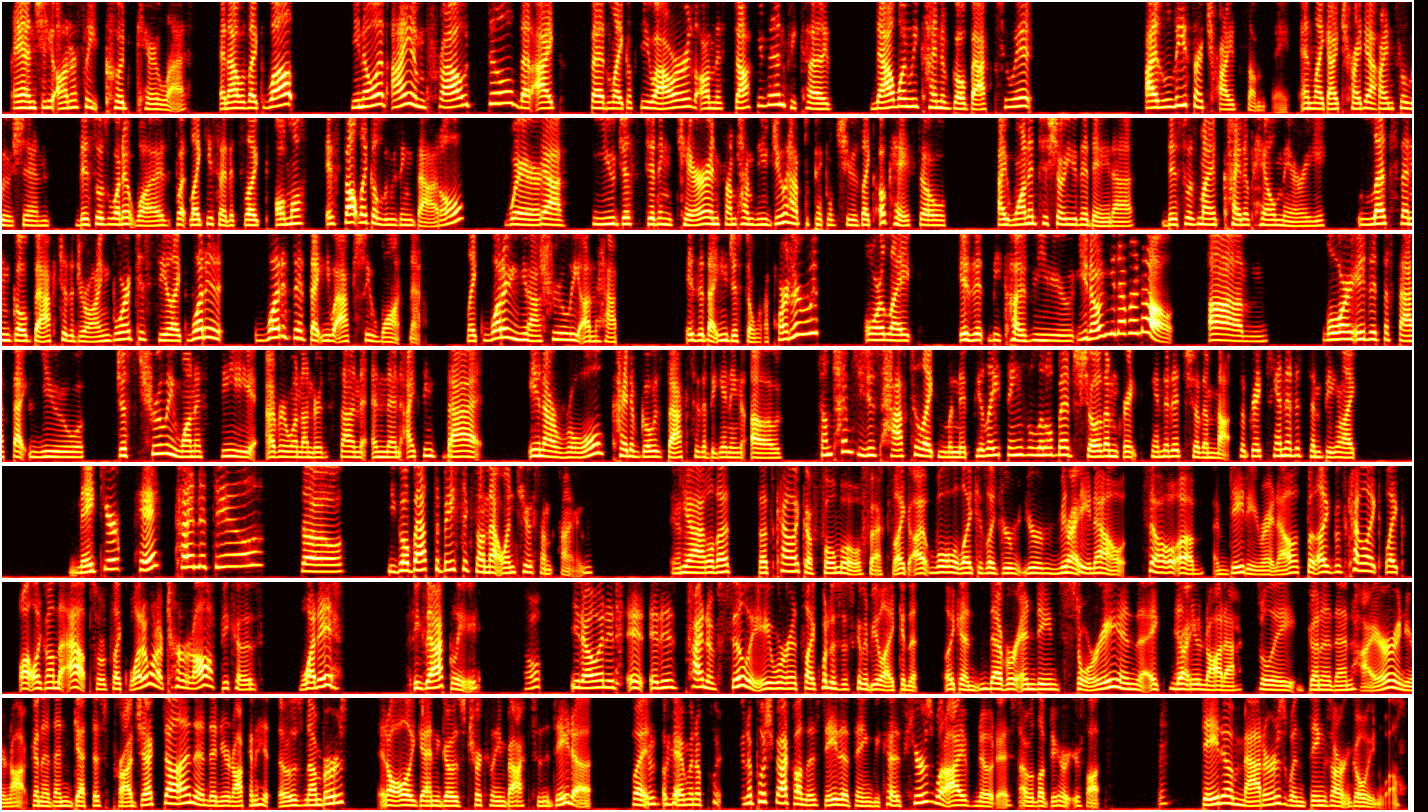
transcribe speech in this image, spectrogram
And she honestly could care less. And I was like, well, you know what? I am proud still that I spent like a few hours on this document because now when we kind of go back to it, at least I tried something. And like I tried to find solutions. This was what it was. But like you said, it's like almost it felt like a losing battle where yeah. you just didn't care. And sometimes you do have to pick and choose, like, okay, so I wanted to show you the data. This was my kind of Hail Mary. Let's then go back to the drawing board to see like what it what is it that you actually want now? Like what are you truly unhappy? Is it that you just don't want to partner with? Or like is it because you you know, you never know. Um or is it the fact that you just truly want to see everyone under the sun? And then I think that in our role kind of goes back to the beginning of sometimes you just have to like manipulate things a little bit, show them great candidates, show them not so great candidates, and being like, make your pick kind of deal. So you go back to basics on that one too sometimes. Yeah. yeah well, that that's kind of like a FOMO effect. Like I well, like it's like you're you're missing right. out. So um, I'm dating right now, but like that's kind of like like like on the app. So it's like, well, I don't want to turn it off because what if? Exactly. Oh, you know, and it, it, it is kind of silly where it's like, what is this going to be like? An, like a never ending story. And like, then you're not actually to then hire and you're not to then get this project done. And then you're not to hit those numbers. It all again goes trickling back to the data. But mm-hmm. okay, I'm going to put, I'm going to push back on this data thing because here's what I've noticed. I would love to hear your thoughts. Mm. Data matters when things aren't going well.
